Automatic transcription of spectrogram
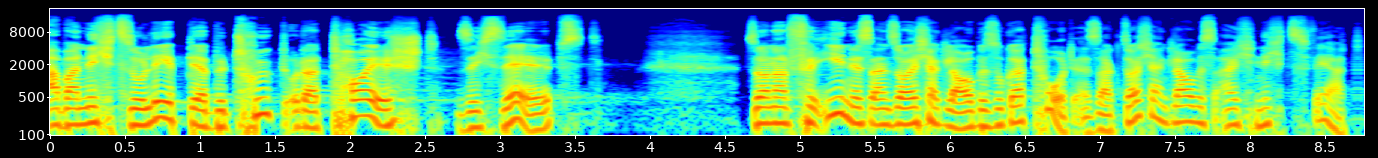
aber nicht so lebt, der betrügt oder täuscht sich selbst, sondern für ihn ist ein solcher Glaube sogar tot. Er sagt, solch ein Glaube ist eigentlich nichts wert.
